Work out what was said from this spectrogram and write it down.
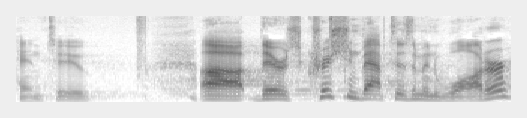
10, 2. Uh, there's Christian baptism in water.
